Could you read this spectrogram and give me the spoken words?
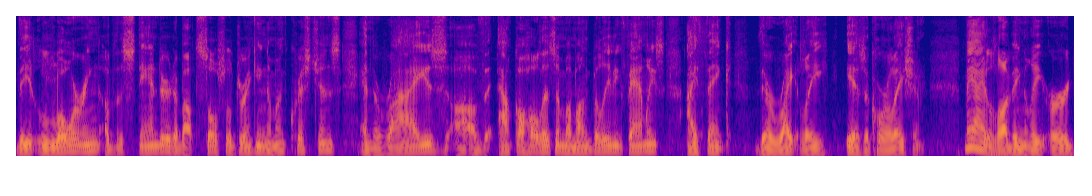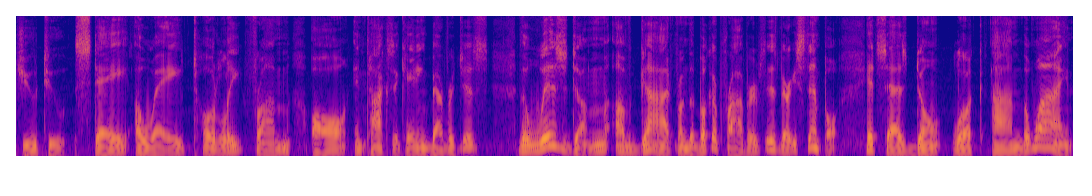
the lowering of the standard about social drinking among Christians and the rise of alcoholism among believing families? I think there rightly is a correlation. May I lovingly urge you to stay away totally from all intoxicating beverages? The wisdom of God from the book of Proverbs is very simple. It says, Don't look on the wine.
